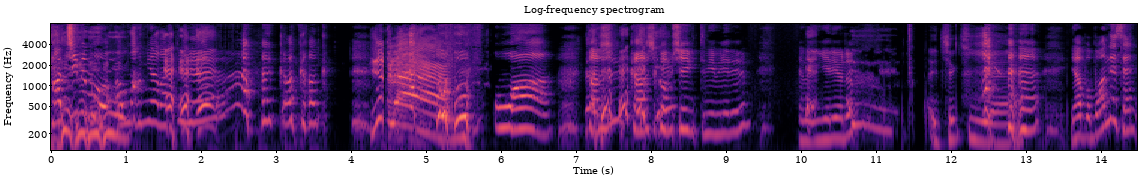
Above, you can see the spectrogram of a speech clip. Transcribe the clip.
PUBG mi bu? Allah'ım ya Rabbim ya. kalk kalk. Lan! Of, oha. Karşı karşı komşuya gittim yemin ederim. Hemen geliyorum. Çok iyi ya. ya babaanne sen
